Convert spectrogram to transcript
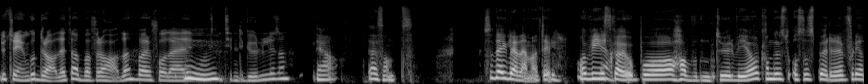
Du trenger ikke å dra dit bare for å ha det. Bare få deg Mm. Tinder-gull, liksom. Ja, det er sant. Så det gleder jeg meg til. Og vi skal jo på havntur, vi òg. Kan du også spørre, fordi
